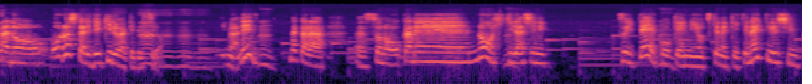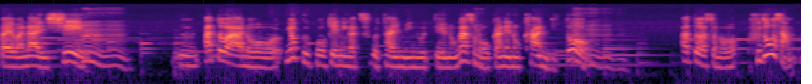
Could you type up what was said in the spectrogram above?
あの下ろしたりできるわけ高ですよ。うんうん今ね、うん。うん。だからあそのお金の引き出しについて後見人をつけなきゃいけないっていう心配はないし、うんうん。うん。あとはあのよく後見人がつくタイミングっていうのがそのお金の管理と、うんうんうん。あとはその不動産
